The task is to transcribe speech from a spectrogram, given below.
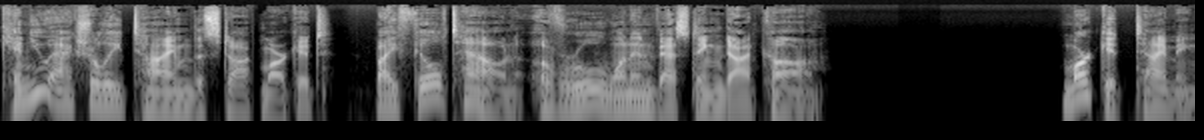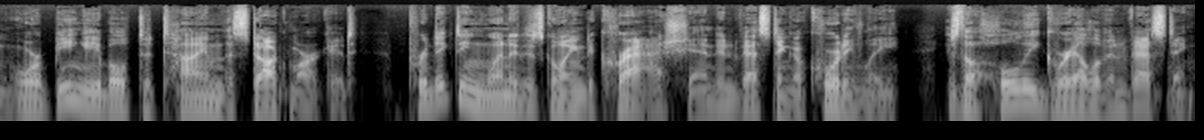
Can you actually time the stock market? By Phil Town of rule1investing.com. Market timing, or being able to time the stock market, predicting when it is going to crash and investing accordingly, is the holy grail of investing,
